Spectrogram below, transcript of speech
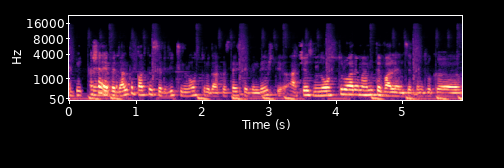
Adică... Așa e, pe de altă parte, serviciul nostru, dacă stai să te gândești, acest nostru are mai multe valențe, pentru că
